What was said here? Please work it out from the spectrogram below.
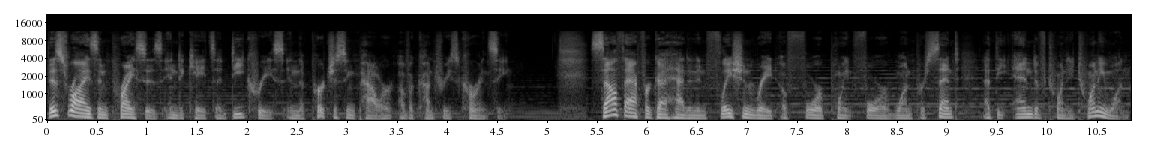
This rise in prices indicates a decrease in the purchasing power of a country's currency. South Africa had an inflation rate of 4.41% at the end of 2021,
